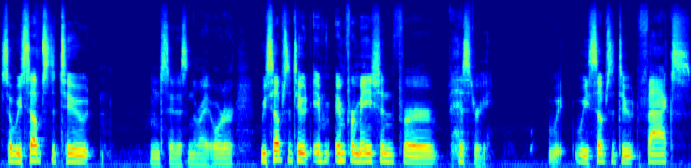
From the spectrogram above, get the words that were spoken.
So we substitute, I'm going to say this in the right order, we substitute information for history. We, we substitute facts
